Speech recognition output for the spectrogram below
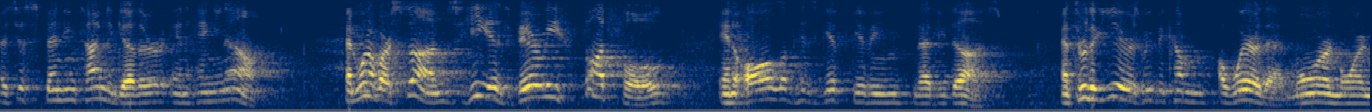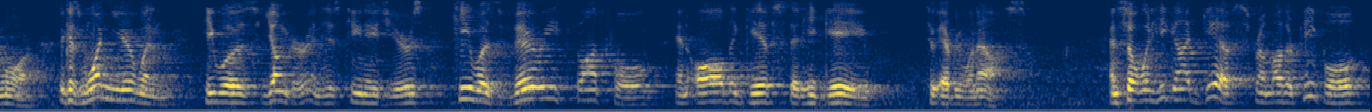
is just spending time together and hanging out. And one of our sons, he is very thoughtful in all of his gift giving that he does. And through the years, we've become aware of that more and more and more. Because one year when he was younger, in his teenage years, he was very thoughtful in all the gifts that he gave to everyone else. And so when he got gifts from other people,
